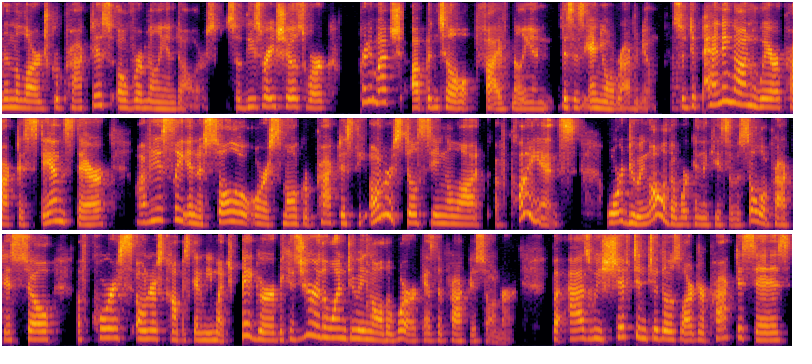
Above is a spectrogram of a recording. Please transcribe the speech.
then the large group practice over a million dollars. So these ratios work pretty much up until 5 million. This is annual revenue. So depending on where a practice stands there, obviously in a solo or a small group practice, the owner is still seeing a lot of clients or doing all the work in the case of a solo practice. So of course, owner's comp is going to be much bigger because you're the one doing all the work as the practice owner. But as we shift into those larger practices,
